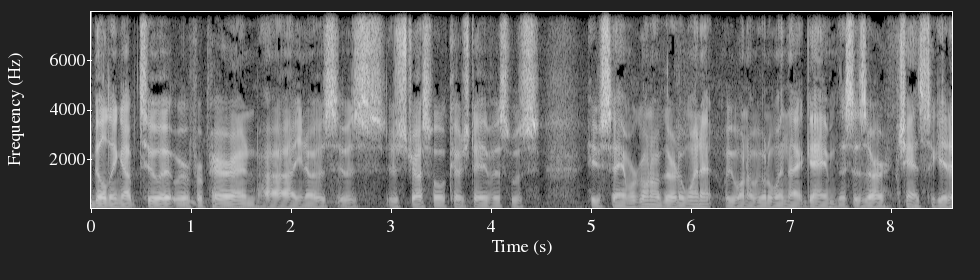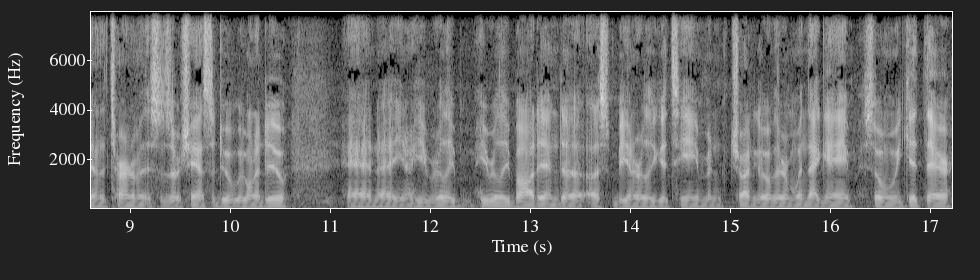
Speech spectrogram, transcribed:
building up to it, we were preparing. Uh, you know, it was, it was it was stressful. Coach Davis was he was saying we're going over there to win it. We want to we want to win that game. This is our chance to get in the tournament. This is our chance to do what we want to do and uh, you know he really he really bought into us being a really good team and trying to go over there and win that game. So when we get there,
